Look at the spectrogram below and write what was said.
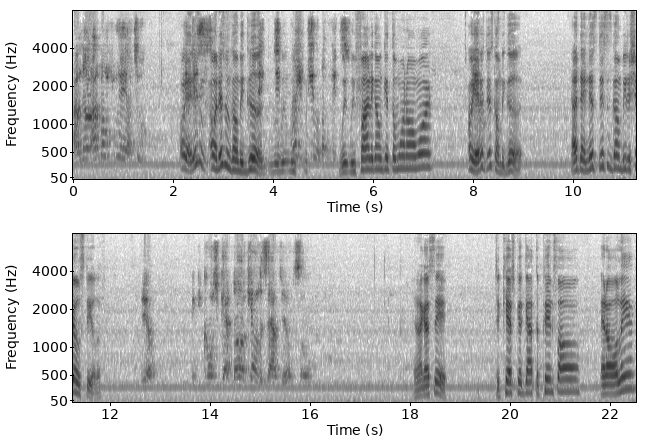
I know. I know you have too. Oh yeah, this is oh this one's gonna be good. We, we, we, great deal on this. we, we finally gonna get the one on one. Oh yeah, this this gonna be good. I think this this is gonna be the show stealer. yeah. And of course you got Don Callis out there, so And like I said, Takeshita got the pinfall at All In.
